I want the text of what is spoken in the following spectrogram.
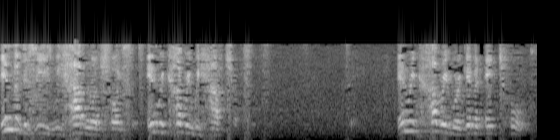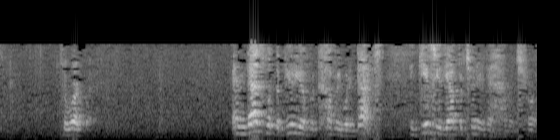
in the disease, we have no choices. In recovery, we have choices. In recovery, we're given eight tools to work with. And that's what the beauty of recovery, what it does. It gives you the opportunity to have a choice.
